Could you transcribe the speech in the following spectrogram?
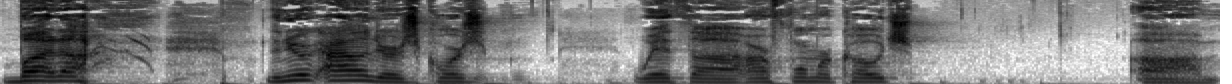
But uh, the New York Islanders, of course, with uh, our former coach, um,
